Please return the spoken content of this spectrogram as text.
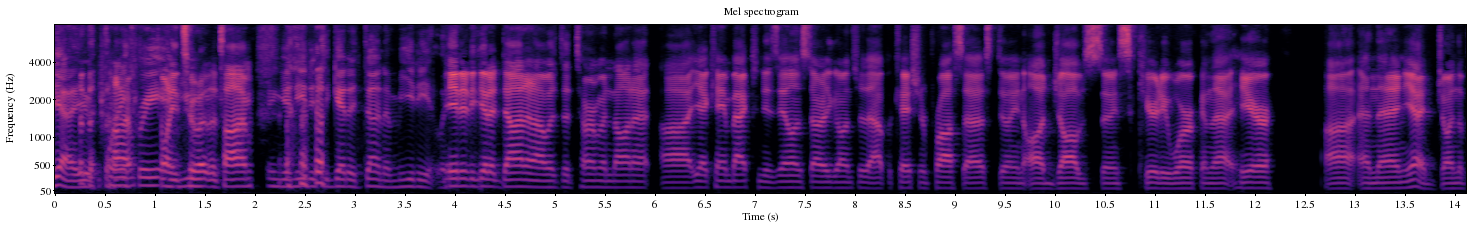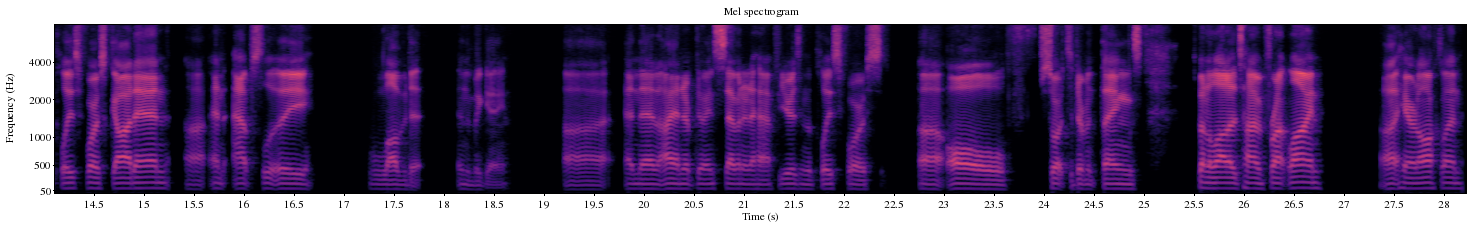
yeah, at you're the time, 22 you, at the time. and you needed to get it done immediately. Needed to get it done, and I was determined on it. Uh, yeah, came back to New Zealand, started going through the application process, doing odd jobs, doing security work and that here. Uh, and then yeah, joined the police force, got in, uh, and absolutely loved it in the beginning. Uh, and then I ended up doing seven and a half years in the police force, uh, all sorts of different things. Spent a lot of time frontline uh, here in Auckland.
